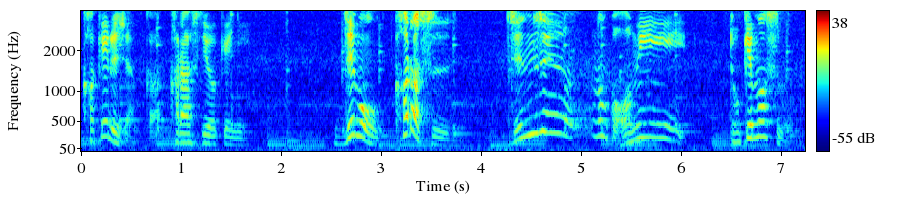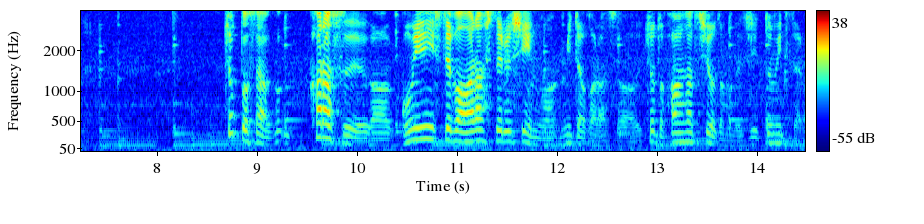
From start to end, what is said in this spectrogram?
かけるじゃんかカラスよけに。でもカラス全然なんか網どけますもんちょっとさカラスがゴミ捨て場荒らしてるシーンが見たからさちょっと観察しようと思ってじっと見てたら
